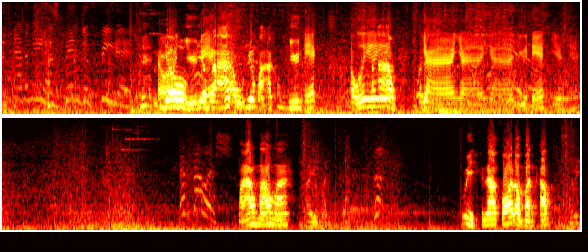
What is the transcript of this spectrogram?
An enemy has been defeated. เอาเดียวเอายืนเดียวเอ็กหมาเอา เดียวหมายืนเอ็กเอาเฮ้ยเฮ้ยเฮ้ยอ้าวอย่าอย่าอย่ายืนเอ็กยืนเอ็ก Embellish. มาเอามาเอามามาอยู่มาอุ้ยนาคอสออกบัตรครับอุ้ย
